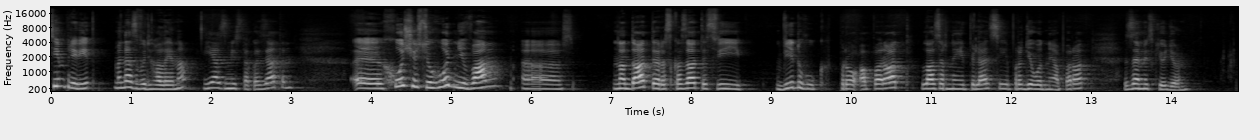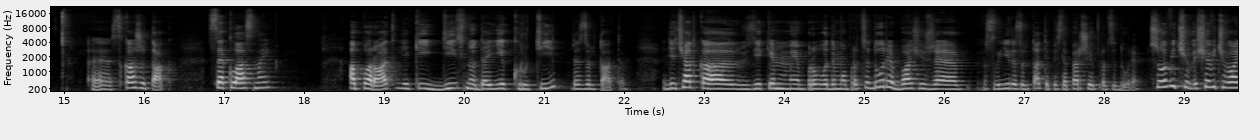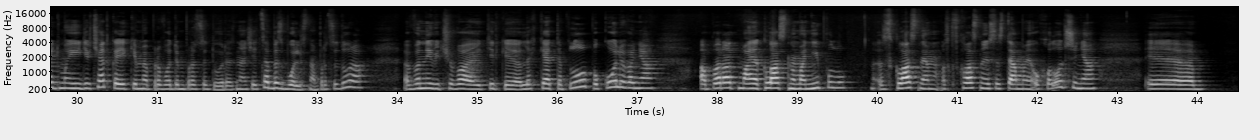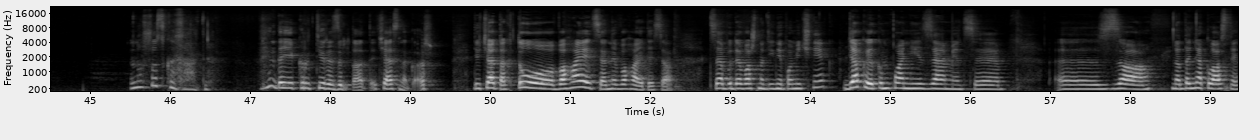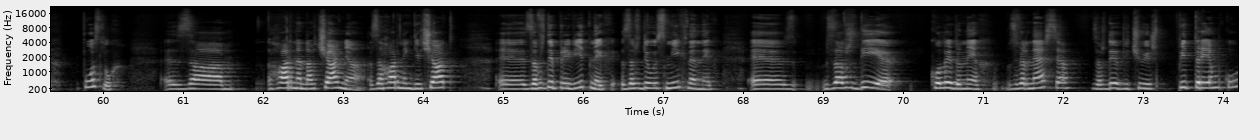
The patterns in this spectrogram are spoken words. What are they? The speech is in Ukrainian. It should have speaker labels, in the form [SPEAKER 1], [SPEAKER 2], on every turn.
[SPEAKER 1] Всім привіт! Мене звуть Галина, я з міста Козятин. Е, Хочу сьогодні вам е, надати, розказати свій відгук про апарат лазерної епіляції, про діодний апарат Zemix Q-Dion. Е, Скажу так, це класний апарат, який дійсно дає круті результати. Дівчатка, з якими ми проводимо процедури, бачать вже свої результати після першої процедури. Що, відчув... що відчувають мої дівчатка, які ми проводимо процедури? Значить, це безболісна процедура. Вони відчувають тільки легке тепло, поколювання. Апарат має класну маніпулу з, класним, з класною системою охолодження. Е... Ну, що сказати? Він дає круті результати, чесно кажу. Дівчата, хто вагається, не вагайтеся. Це буде ваш надійний помічник. Дякую компанії Земіц е, е, за надання класних послуг, е, за гарне навчання, за гарних дівчат, завжди привітних, завжди усміхнених, завжди, коли до них звернешся, завжди відчуєш підтримку.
